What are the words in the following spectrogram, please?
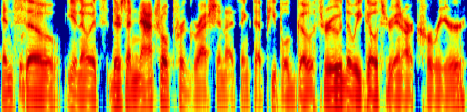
And hmm. so, you know, it's there's a natural progression I think that people go through that we go through in our career,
